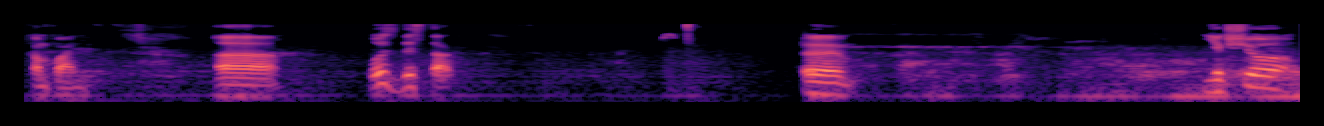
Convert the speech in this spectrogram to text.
в компанію. А, ось десь так. Е, якщо,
